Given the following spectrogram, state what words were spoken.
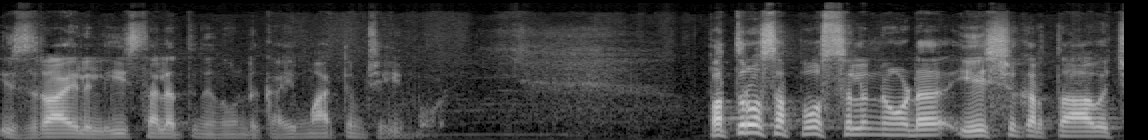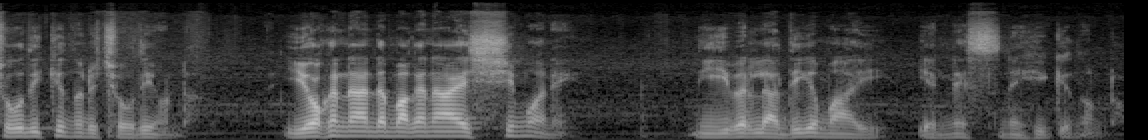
ഇസ്രായേലിൽ ഈ സ്ഥലത്ത് നിന്നുകൊണ്ട് കൈമാറ്റം ചെയ്യുമ്പോൾ പത്രോസ് അപ്പോസ്തലനോട് യേശു കർത്താവ് ചോദിക്കുന്നൊരു ചോദ്യമുണ്ട്. യോഹന്നാന്റെ മകനായ ഷിമോനെ നീ ഇവരിൽ അധികമായി എന്നെ സ്നേഹിക്കുന്നുണ്ടോ?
